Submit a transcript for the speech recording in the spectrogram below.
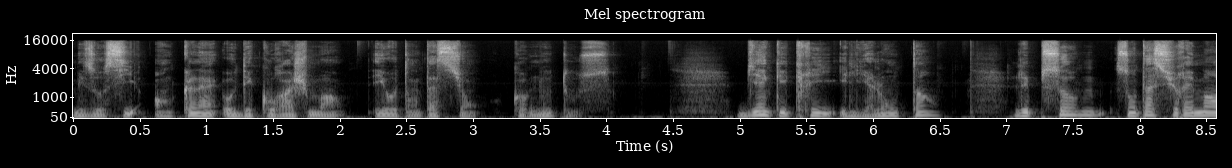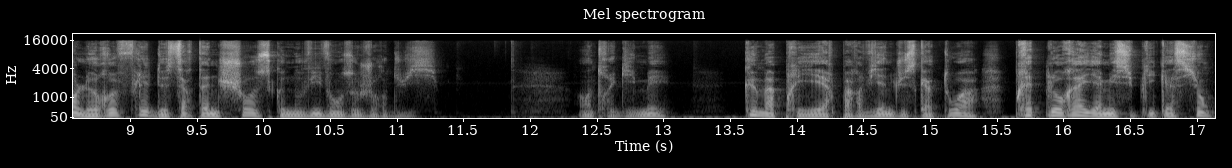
mais aussi enclins au découragement et aux tentations, comme nous tous. Bien qu'écrits il y a longtemps, les psaumes sont assurément le reflet de certaines choses que nous vivons aujourd'hui. Que ma prière parvienne jusqu'à toi, prête l'oreille à mes supplications,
